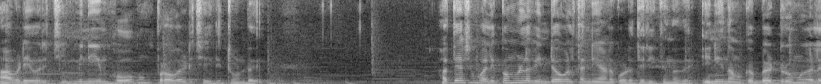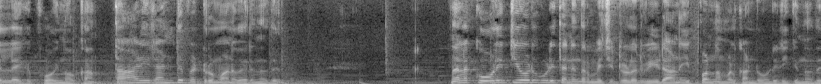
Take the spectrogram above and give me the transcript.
അവിടെ ഒരു ചിമ്മിനിയും ഹോമും പ്രൊവൈഡ് ചെയ്തിട്ടുണ്ട്. അത്യാവശ്യം വലിപ്പമുള്ള വിൻഡോകൾ തന്നെയാണ് കൊടുത്തിരിക്കുന്നത്. ഇനി നമുക്ക് ബെഡ്റൂമുകളിലേക്ക് പോയി നോക്കാം. താഴെ രണ്ട് ബെഡ്റൂമാണ് വരുന്നത്. നല്ല ക്വാളിറ്റിയോട് കൂടി തന്നെ നിർമ്മിച്ചിട്ടുള്ള ഒരു വീടാണ് ഇപ്പോൾ നമ്മൾ കണ്ടുകൊണ്ടിരിക്കുന്നത്.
